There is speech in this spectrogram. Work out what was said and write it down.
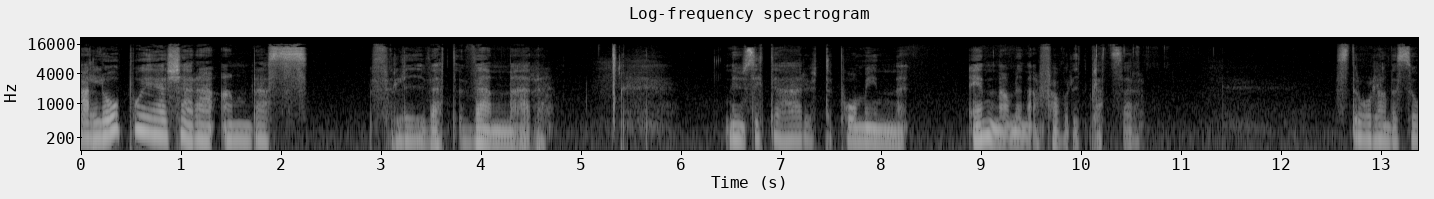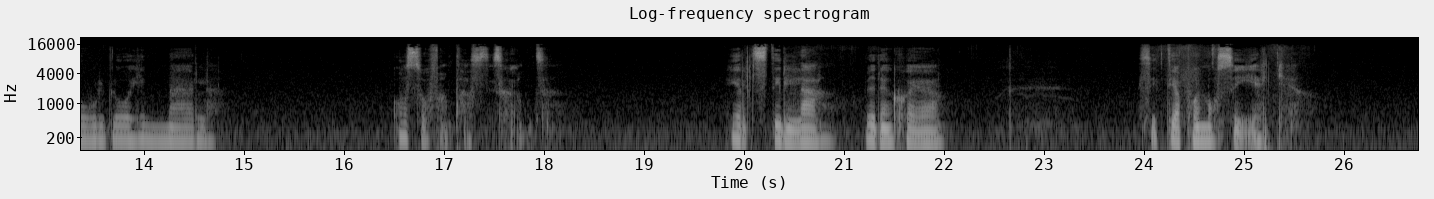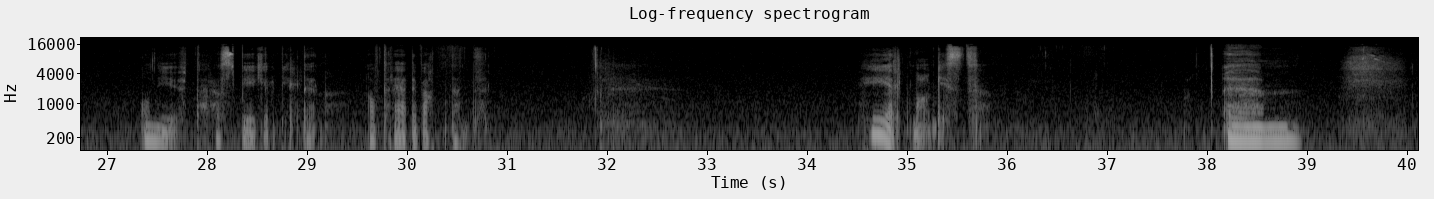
Hallå på er kära Andas för livet vänner. Nu sitter jag här ute på min, en av mina favoritplatser. Strålande sol, blå himmel och så fantastiskt skönt. Helt stilla vid en sjö sitter jag på en mossig ek och njuter av spegelbilden av träd i vattnet. Helt magiskt. Um,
